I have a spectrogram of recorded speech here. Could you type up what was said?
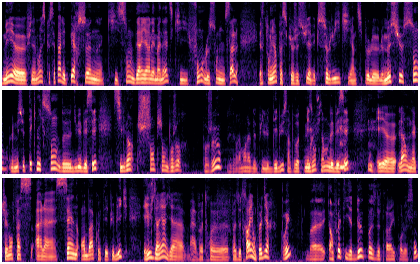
mais euh, finalement, est-ce que c'est pas les personnes qui sont derrière les manettes qui font le son d'une salle? Et ça tombe bien parce que je suis avec celui qui est un petit peu le, monsieur son, le monsieur technique son du BBC, Sylvain Champion. Bonjour. Bonjour. Vous êtes vraiment là depuis le début, c'est un peu votre maison finalement BBC. Et euh, là, on est actuellement face à la scène en bas côté public. Et juste derrière, il y a bah, votre euh, poste de travail, on peut le dire. Oui. Bah, en fait, il y a deux postes de travail pour le son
